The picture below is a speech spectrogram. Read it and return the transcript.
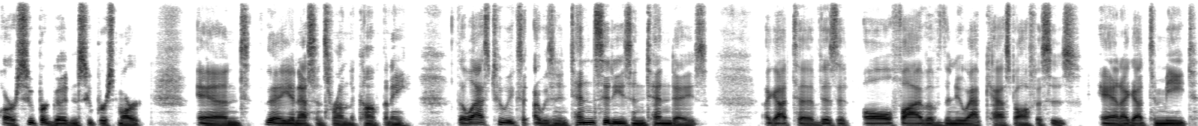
are super good and super smart. And they, in essence, run the company. The last two weeks, I was in 10 cities in 10 days. I got to visit all five of the new Appcast offices and I got to meet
